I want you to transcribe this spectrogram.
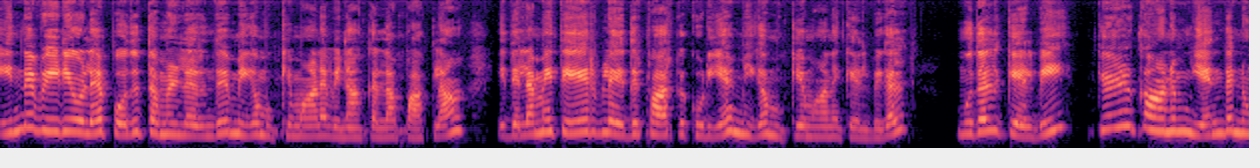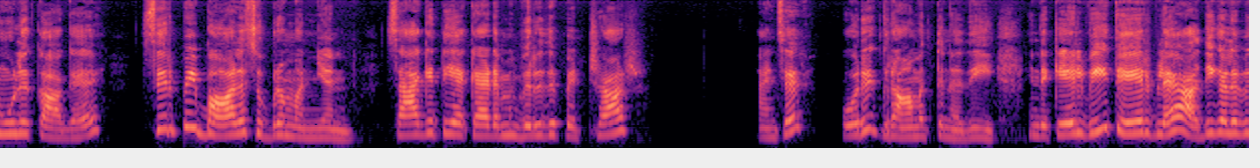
இந்த வீடியோவில் பொது தமிழ்லேருந்து மிக முக்கியமான வினாக்கள்லாம் பார்க்கலாம். இது எல்லாமே தேர்வில் எதிர்பார்க்கக்கூடிய மிக முக்கியமான கேள்விகள். முதல் கேள்வி கீழ்காணும் எந்த நூலுக்காக சிற்பி பாலசுப்ரமணியன் சாகித்ய அகாடமி விருது பெற்றார்? ஆன்சர் ஒரு கிராமத்து நதி. இந்த கேள்வி தேர்வில் அதிகளவு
